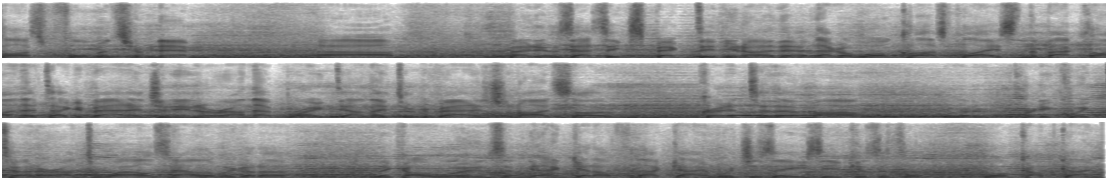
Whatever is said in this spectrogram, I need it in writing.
class performance from them um, mate, it was as expected you know they, they got world class players in the back line that take advantage and in and around that breakdown they took advantage tonight so credit to them uh, we've got a pretty quick turnaround to Wales now that we've got to lick our wounds and, and get up for that game which is easy because it's a World Cup game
